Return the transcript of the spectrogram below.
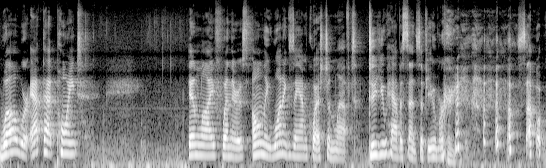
well, we're at that point in life when there's only one exam question left. Do you have a sense of humor? so,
